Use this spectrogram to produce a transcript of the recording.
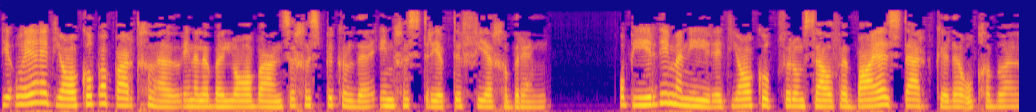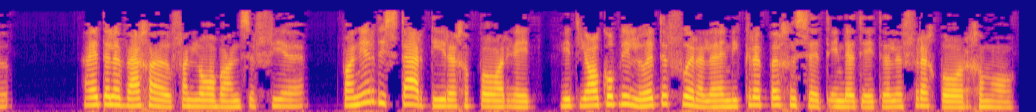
Die oe het Jacob apart gehou en hulle by Labanse gespikkelde en gestreepte vee gebring. Op hierdie manier het Jacob vir homself een baie sterk kudde opgebouw. Hij het hulle weggehou van Labanse vee. Wanneer die sterk dieren gepaar het, het Jacob die loote voor hulle in die krippe gezet en dit het hulle vruchtbaar gemaakt.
